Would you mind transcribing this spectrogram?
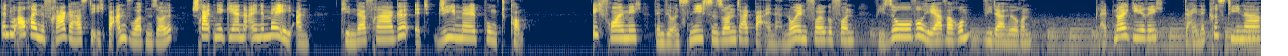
Wenn du auch eine Frage hast, die ich beantworten soll, schreib mir gerne eine Mail an kinderfrage@gmail.com. Ich freue mich, wenn wir uns nächsten Sonntag bei einer neuen Folge von Wieso, woher, warum wiederhören. Bleibt neugierig, deine Christina.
